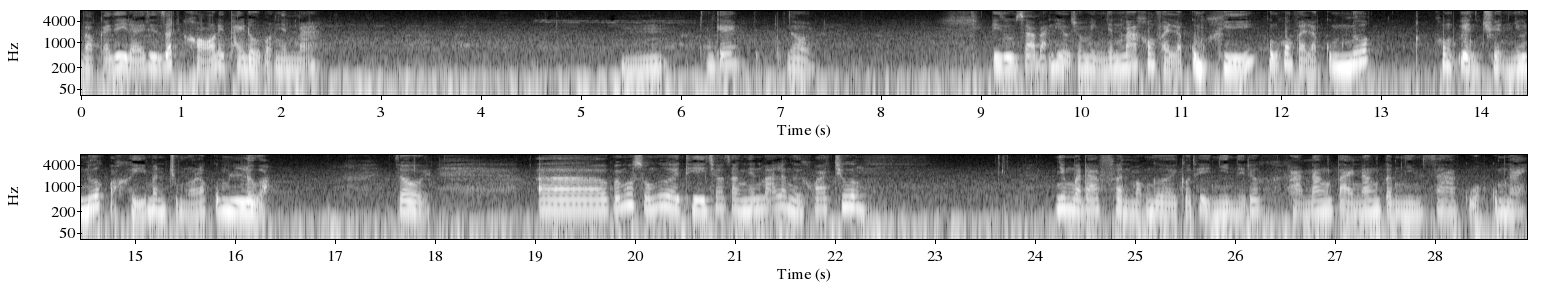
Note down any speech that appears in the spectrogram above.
vào cái gì đấy thì rất khó để thay đổi bọn nhân mã. Ừ. ok, rồi. Vì dù sao bạn hiểu cho mình nhân mã không phải là cung khí, cũng không phải là cung nước không uyển chuyển như nước và khí mà chúng nó là cung lửa. Rồi à, với một số người thì cho rằng nhân mã là người khoa trương. Nhưng mà đa phần mọi người có thể nhìn thấy được khả năng tài năng tầm nhìn xa của cung này.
